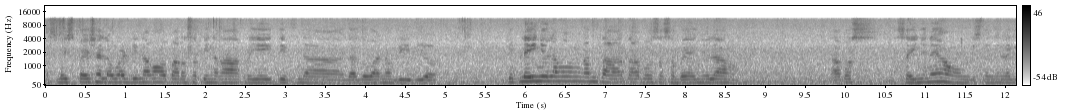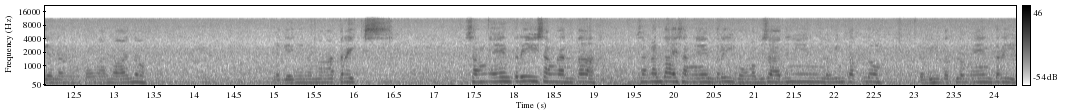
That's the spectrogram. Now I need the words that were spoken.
Tapos may special award din ako para sa pinaka-creative na gagawa ng video. I-play nyo lang yung kanta tapos sasabayan nyo lang. Tapos sa inyo na yun kung gusto nyo lagyan ng kung ano-ano. Lagyan nyo ng mga tricks. Isang entry, isang kanta. Isang kanta, isang entry. Kung kabisado nyo yung labing tatlo, labing tatlong entry.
